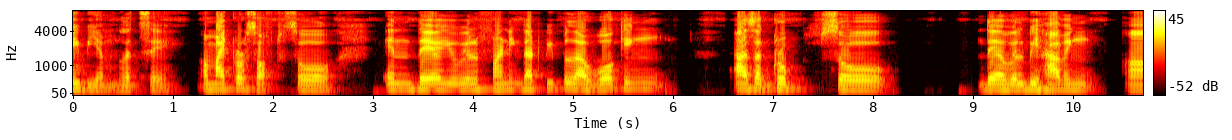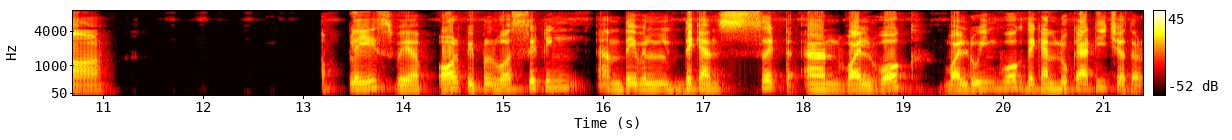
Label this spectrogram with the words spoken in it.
IBM let's say or Microsoft. So in there you will finding that people are working as a group. So they will be having uh, a place where all people were sitting and they will they can sit and while work while doing work they can look at each other.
